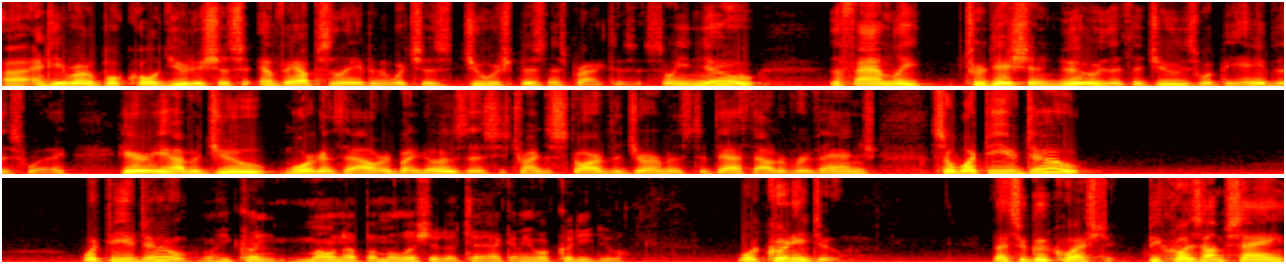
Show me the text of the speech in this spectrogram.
uh, and he wrote a book called Jüdisches Erwerbsleben, which is Jewish business practices. So he knew the family tradition knew that the Jews would behave this way. Here you have a Jew, Morgenthau, everybody knows this, he's trying to starve the Germans to death out of revenge. So what do you do? What do you do? Well, he couldn't mount up a militia attack. I mean, what could he do? What could he do? That's a good question because I'm saying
